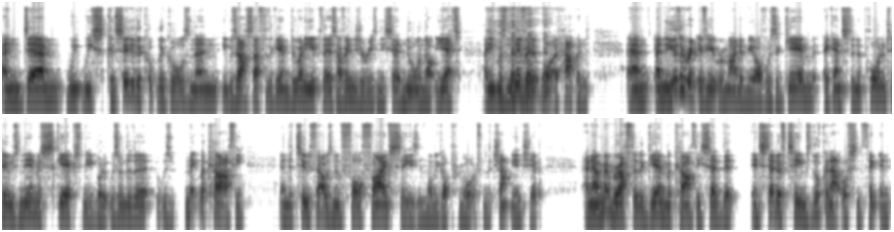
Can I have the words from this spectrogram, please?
And um, we, we conceded a couple of goals, and then he was asked after the game, Do any of your players have injuries? And he said, No, not yet. And he was livid at what had happened. Um, and the other interview it reminded me of was a game against an opponent whose name escapes me, but it was under the it was Mick McCarthy in the 2004-5 season when we got promoted from the championship. And I remember after the game, McCarthy said that instead of teams looking at us and thinking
